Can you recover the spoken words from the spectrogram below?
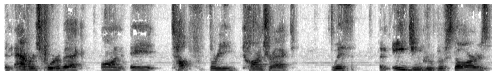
an average quarterback on a top three contract with an aging group of stars,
